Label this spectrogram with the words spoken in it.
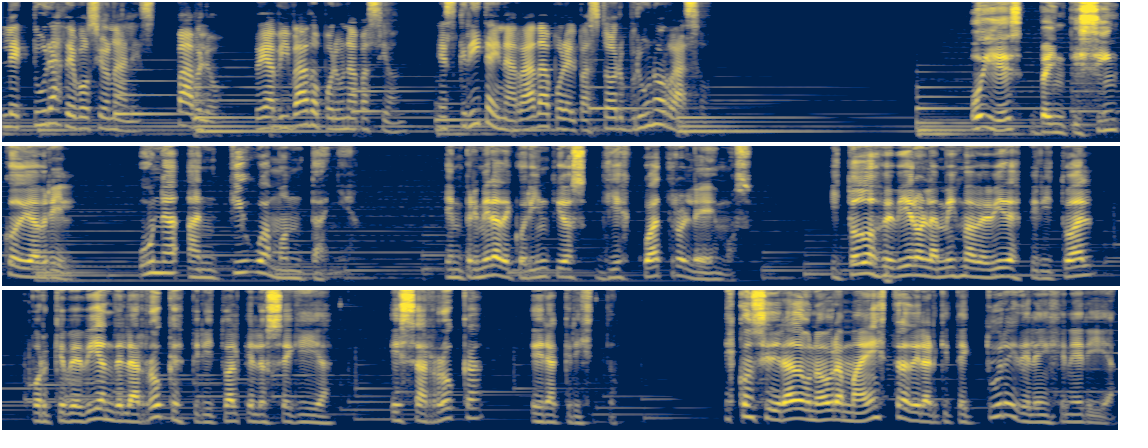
Lecturas devocionales. Pablo, reavivado por una pasión. Escrita y narrada por el pastor Bruno Razo. Hoy es 25 de abril, una antigua montaña. En 1 de Corintios 10:4 leemos: Y todos bebieron la misma bebida espiritual porque bebían de la roca espiritual que los seguía. Esa roca era Cristo. Es considerada una obra maestra de la arquitectura y de la ingeniería.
